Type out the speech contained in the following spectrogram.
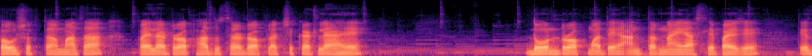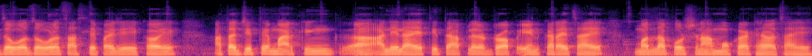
पाहू शकता माझा पहिला ड्रॉप हा दुसऱ्या ड्रॉपला चिकटला आहे. दोन ड्रॉपमध्ये अंतर नाही असले पाहिजे. ते जवळजवळच असले पाहिजे एका एक. आता जिथे मार्किंग आलेलं आहे तिथं आपल्याला ड्रॉप एंड करायचा आहे. मधला पोर्शन हा मोकळा ठेवायचा आहे.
